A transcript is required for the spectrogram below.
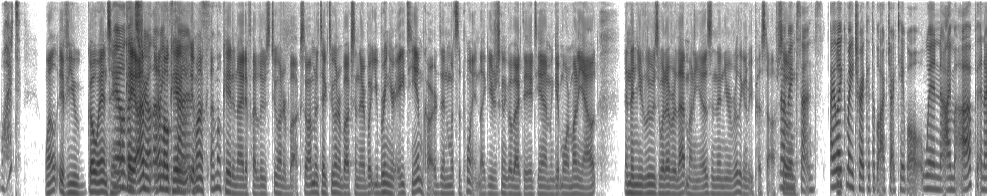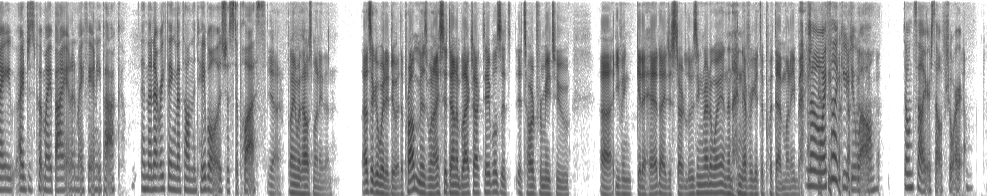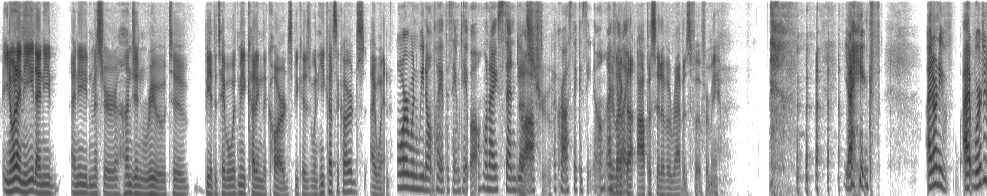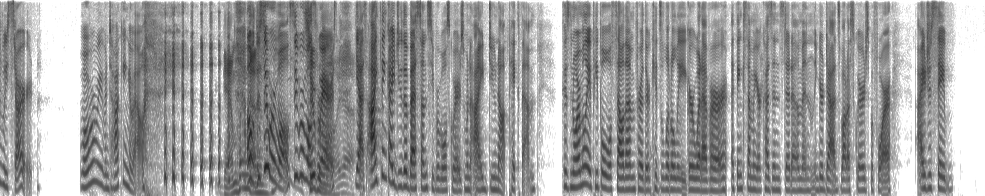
what Well, if you go in saying, Yeah, "Okay, that's I'm true. That I'm makes okay, am I, sense. I'm okay tonight if I lose 200 bucks, so I'm going to take 200 bucks in there," but you bring your ATM card, then what's the point? Like you're just going to go back to the ATM and get more money out, and then you lose whatever that money is, and then you're really going to be pissed off. that so makes sense I like my trick at the blackjack table when I'm up and I I just put my buy-in in my fanny pack, and then everything that's on the table is just a plus. Yeah, playing with house money then. That's a good way to do it. The problem is when I sit down at blackjack tables, it's it's hard for me to uh, even get ahead. I just start losing right away, and then I never get to put that money back. No, I feel like you do well. Don't sell yourself short. You know what I need? I need I need Mr. Hyun-Jin Ryu to be at the table with me cutting the cards because when he cuts the cards, I win. Or when we don't play at the same table, when I send you That's off true. across the casino, You're feel like, like, the opposite of a rabbit's foot for me. yikes. I don't even. I, where did we start? What were we even talking about? Gambling? oh, the Super Bowl, Super Bowl Super squares. Bowl, yeah. Yes, I think I do the best on Super Bowl squares when I do not pick them. Because normally people will sell them for their kids' little league or whatever. I think some of your cousins did them and your dad's bought us squares before. I just say,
